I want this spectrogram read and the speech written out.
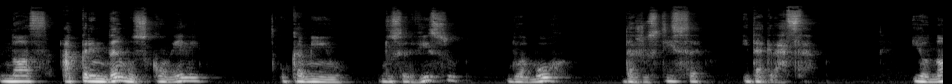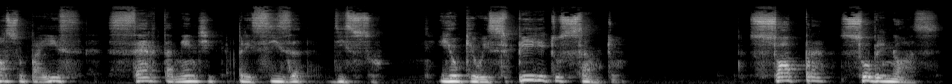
nós aprendamos com Ele o caminho do serviço, do amor, da justiça e da graça. E o nosso país certamente precisa disso. E o que o Espírito Santo sopra sobre nós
